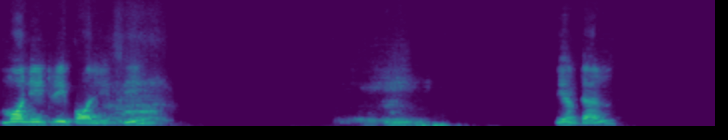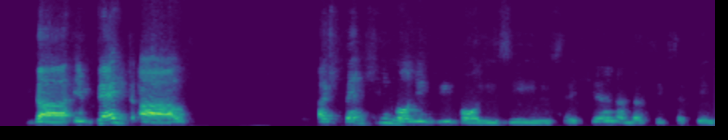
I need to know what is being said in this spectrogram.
monetary policy we have done the impact of expansive monetary policy in under fixed exchange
